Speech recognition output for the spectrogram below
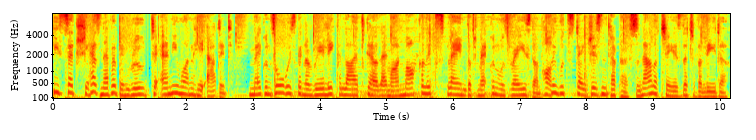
He said she has never been rude to anyone he added. Meghan's always been a really polite girl Meghan Markle explained that Meghan was raised on Hollywood stages and her personality is that of a leader.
